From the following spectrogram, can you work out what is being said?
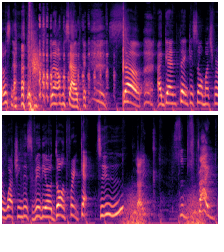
Tapos na. Wala na akong masabi. So, again, thank you so much for watching this video. Don't forget to Like. subscribe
